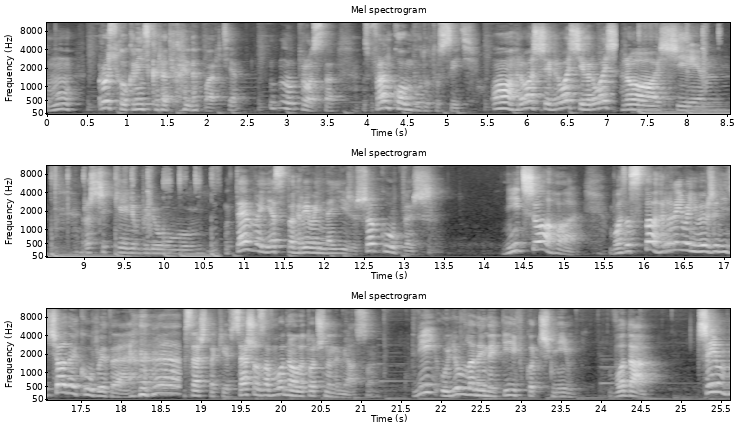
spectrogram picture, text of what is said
тому русько-українська радикальна партія. Ну просто з Франком буду тусить. О, гроші, гроші, гроші, гроші. Грошики люблю. У тебе є 100 гривень на їжу. Що купиш? Нічого! Бо за 100 гривень ви вже нічого не купите. Все ж таки, все що завгодно, але точно не м'ясо. Твій улюблений напій в корчмі. Вода. Чим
